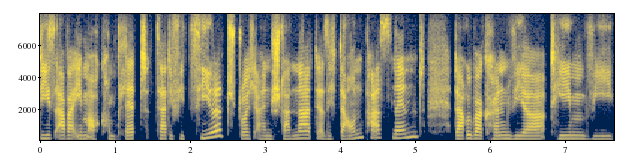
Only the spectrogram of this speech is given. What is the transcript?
die ist aber eben auch komplett zertifiziert durch einen Standard, der sich Daunenpass nennt. Darüber können wir Themen wie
